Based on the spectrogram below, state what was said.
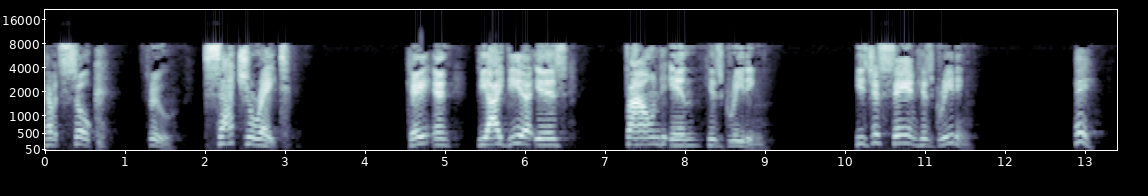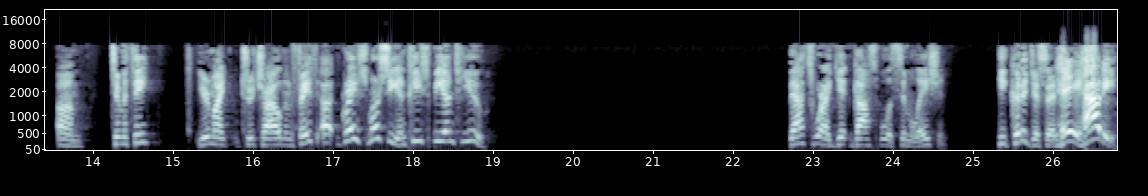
have it soak through, saturate. Okay, and the idea is found in his greeting. He's just saying his greeting. Hey, um, Timothy, you're my true child in faith. Uh, grace, mercy, and peace be unto you. That's where I get gospel assimilation. He could have just said, hey, howdy,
